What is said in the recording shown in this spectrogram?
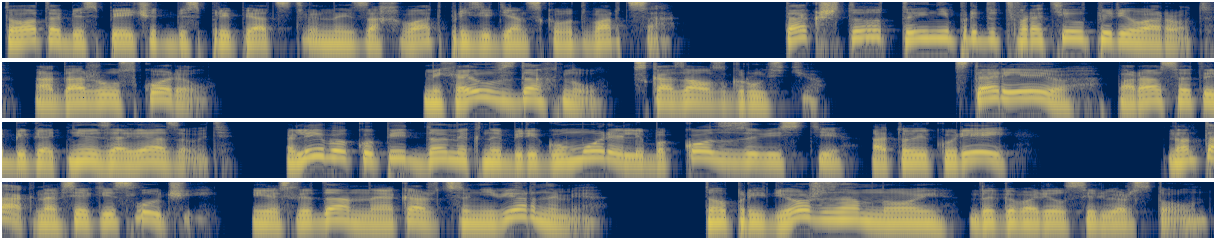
Тот обеспечит беспрепятственный захват президентского дворца. Так что ты не предотвратил переворот, а даже ускорил. Михаил вздохнул, сказал с грустью. «Старею, пора с этой беготней завязывать. Либо купить домик на берегу моря, либо коз завести, а то и курей. Но так, на всякий случай, если данные окажутся неверными, «То придешь за мной», — договорил Сильверстоун.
